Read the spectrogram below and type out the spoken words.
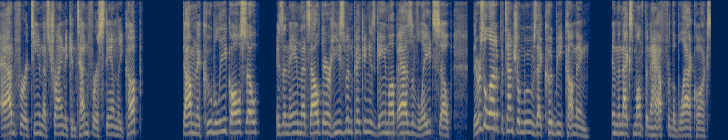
ad for a team that's trying to contend for a Stanley Cup. Dominik Kubalik also is a name that's out there. He's been picking his game up as of late, so there's a lot of potential moves that could be coming in the next month and a half for the Blackhawks.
